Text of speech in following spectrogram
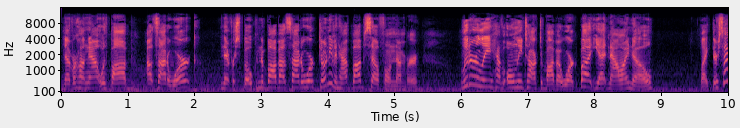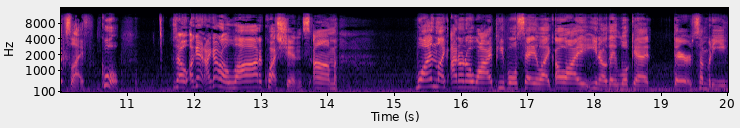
never hung out with Bob outside of work, never spoken to Bob outside of work, don't even have Bob's cell phone number. Literally have only talked to Bob at work, but yet now I know like their sex life. Cool. So again, I got a lot of questions. Um one like i don't know why people say like oh i you know they look at their somebody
